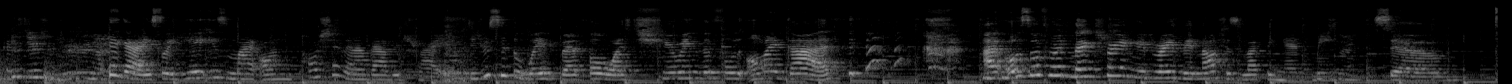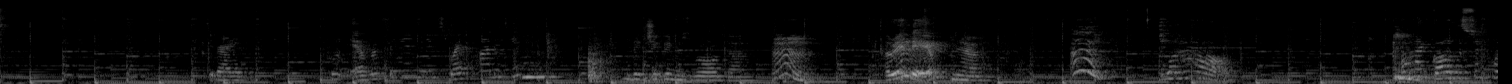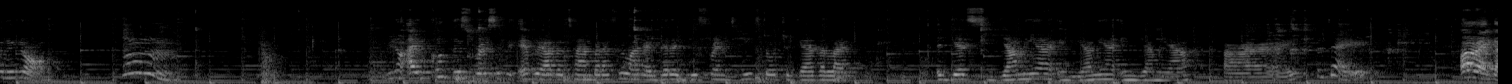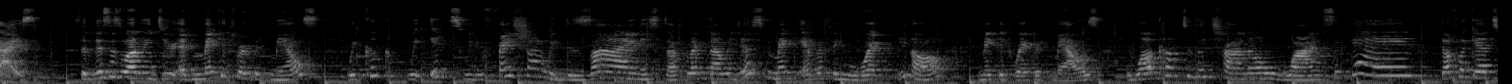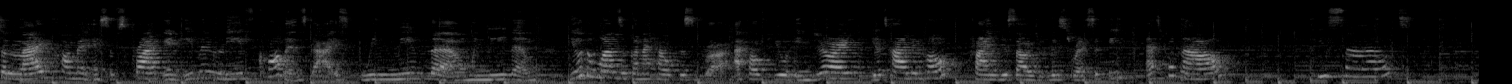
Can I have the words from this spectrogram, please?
Okay. Really nice. Okay guys, so here is my own portion that I'm gonna be trying. Did you see the way Bethel was chewing the food? Oh my god. I also felt like trying it right there. Now she's laughing at me. So did I put everything in its right quantity? Mm -hmm. The chicken is well done. Mm. Really? Yeah. Mm. Wow. oh my god, the sweet potato. Mm. You know, I cook this recipe every other time, but I feel like I get a different taste altogether. Like, it gets yummier and yummier and yummier by the day. Alright guys, we do at Make It Work with Meals. We cook, we eat, we do fashion, we design and stuff like that. We just make everything work, you know. Make It Work with Meals. Welcome to the channel once again. Don't forget to like, comment, and subscribe, and even leave comments, guys. We need them. We need them. You're the ones who are gonna help us grow. I hope you enjoy your time at home trying this out with this recipe. As for now, peace out.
